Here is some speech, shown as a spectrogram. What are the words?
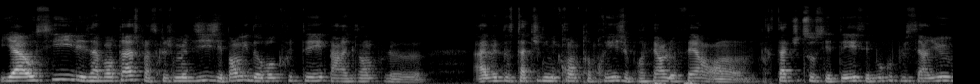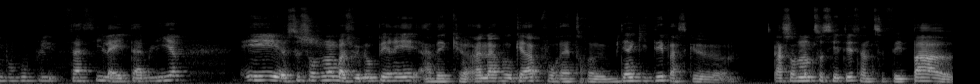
il y a aussi les avantages parce que je me dis, j'ai pas envie de recruter, par exemple, euh, avec le statut de micro-entreprise. Je préfère le faire en statut de société. C'est beaucoup plus sérieux, beaucoup plus facile à établir. Et ce changement, bah, je vais l'opérer avec un avocat pour être bien guidé parce que un changement de société, ça ne se fait pas euh,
